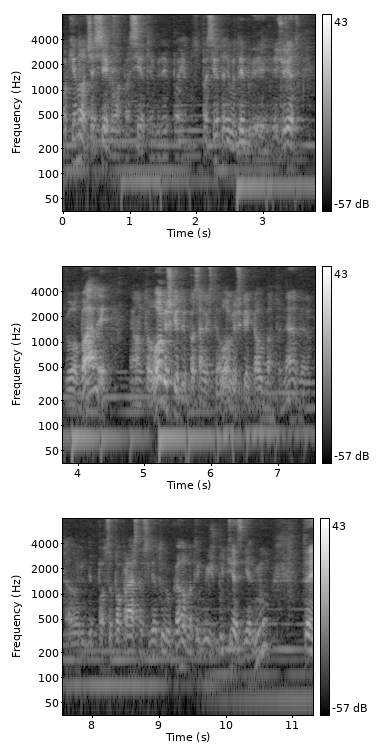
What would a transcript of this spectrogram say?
O kieno čia sėkla pasėta, jeigu taip paėmus? Pasėta, jeigu taip žiūrėt globaliai, ontologiškai, tai pasakius teologiškai kalbant, ne, supaprastinus lietuvių kalbą, tai jeigu iš būties gelmių, tai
